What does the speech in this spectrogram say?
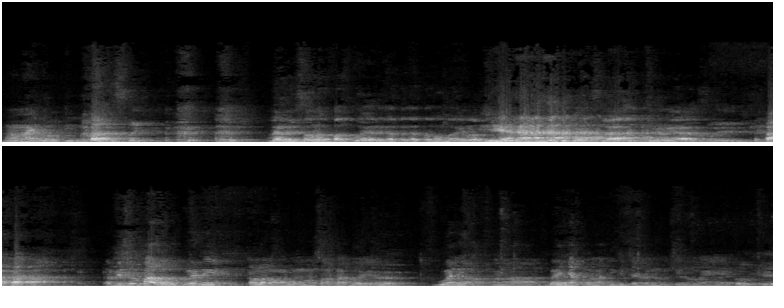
mama I love you asik dari seorang pak gue ada kata-kata mama I love you Iya. ini the best banget asli tapi sumpah loh gue nih kalau ngomong masalah fuckboy ya Iya. gue nih eh, banyak banget dikecewain sama cewek oke.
